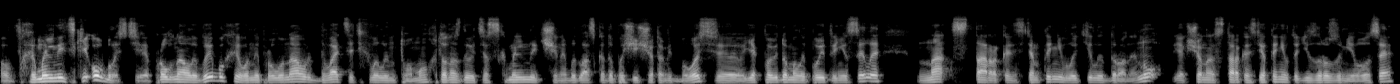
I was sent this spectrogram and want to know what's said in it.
в Хмельницькій області пролунали вибухи. Вони пролунали 20 хвилин тому. Хто нас дивиться з Хмельниччини? Будь ласка, допишіть, що там відбулось. Е, Як повідомили повітряні сили, на Староконстянтинів летіли дрони. Ну, якщо на Староконстянтинів, тоді зрозуміло усе.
